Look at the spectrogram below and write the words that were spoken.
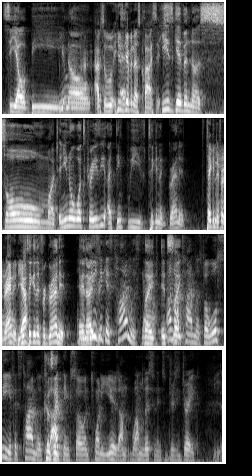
CLB. You know, absolutely. He's eh, given us classics. He's given us so much. And you know what's crazy? I think we've taken it granted. Taking yeah. it for granted, yeah. We've taken it for granted. His and music I, is timeless now. Like it's I'm like not timeless, but we'll see if it's timeless. But like, I think so. In 20 years, I'm well, I'm listening to Drizzy Drake. Yeah.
